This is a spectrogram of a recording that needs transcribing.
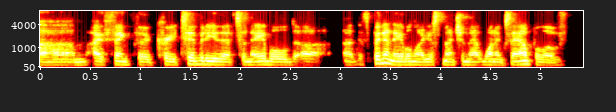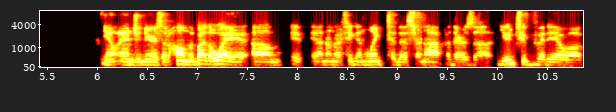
Um, I think the creativity that's enabled, uh, uh that's been enabled. And I just mentioned that one example of, you know, engineers at home. And by the way, um, if, I don't know if you can link to this or not, but there's a YouTube video of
